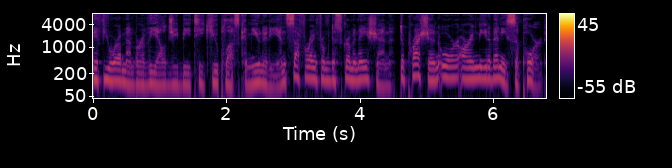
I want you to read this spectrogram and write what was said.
If you are a member of the LGBTQ community and suffering from discrimination, depression, or are in need of any support,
